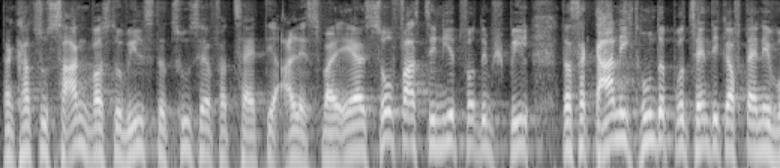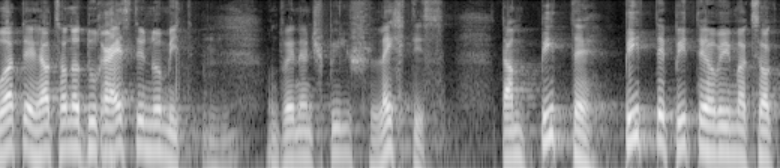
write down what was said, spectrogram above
dann kannst du sagen, was du willst, der Zuseher verzeiht dir alles, weil er ist so fasziniert von dem Spiel, dass er gar nicht hundertprozentig auf deine Worte hört, sondern du reißt ihn nur mit. Mhm. Und wenn ein Spiel schlecht ist, dann bitte, bitte, bitte, habe ich immer gesagt,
